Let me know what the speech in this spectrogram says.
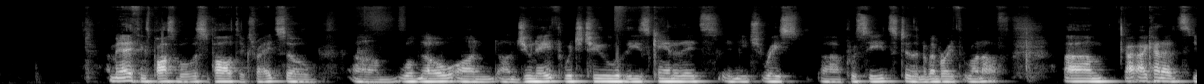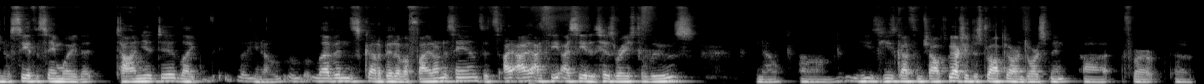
I mean, anything's possible. This is politics, right? So um, we'll know on, on June 8th which two of these candidates in each race uh, proceeds to the November 8th runoff. Um, I, I kind of, you know, see it the same way that Tania did. Like, you know, Levin's got a bit of a fight on his hands. It's I, I, I see I see it as his race to lose. You know, um, he's he's got some chops. We actually just dropped our endorsement uh, for the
